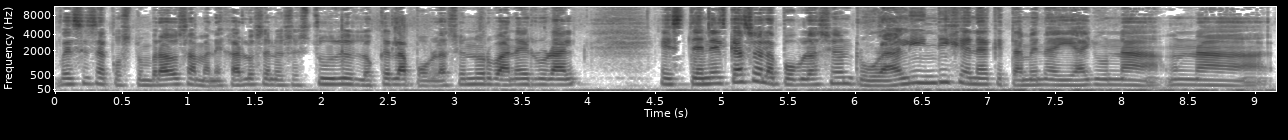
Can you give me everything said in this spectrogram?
veces acostumbrados a manejarlos en los estudios, lo que es la población urbana y rural, este, en el caso de la población rural indígena, que también ahí hay una, una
